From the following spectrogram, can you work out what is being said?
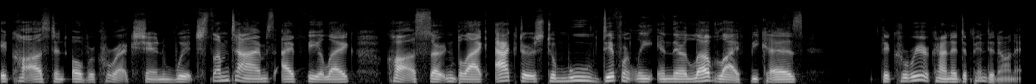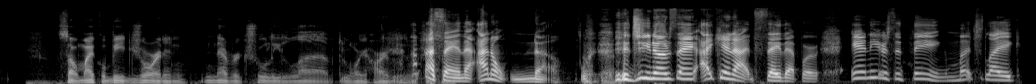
it caused an overcorrection which sometimes i feel like caused certain black actors to move differently in their love life because their career kind of depended on it. So michael b. Jordan never truly loved lori harvey i'm not saying. saying that. I don't know. Okay. do you know what i'm saying? I cannot say that for and here's the thing much like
